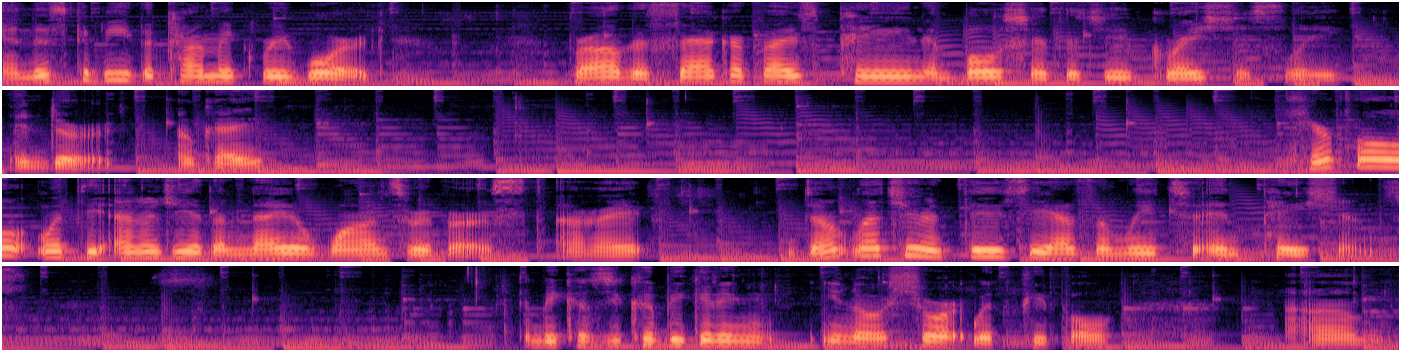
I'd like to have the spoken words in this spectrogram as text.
and this could be the karmic reward for all the sacrifice, pain, and bullshit that you've graciously endured. Okay? Careful with the energy of the Knight of Wands reversed, alright? Don't let your enthusiasm lead to impatience. Because you could be getting, you know, short with people. Um,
